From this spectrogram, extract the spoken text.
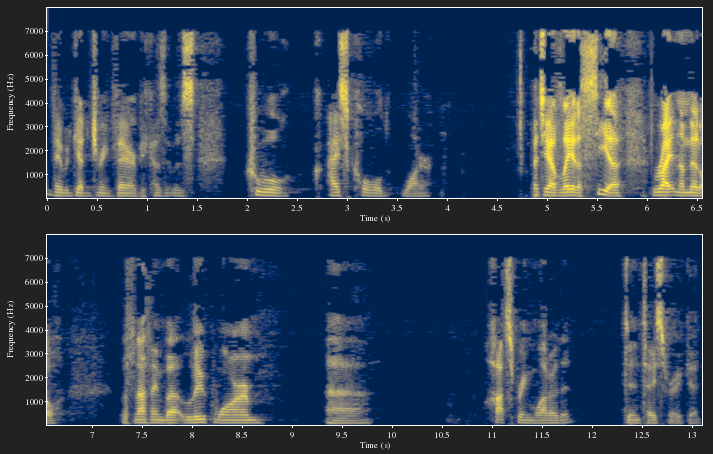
they would get a drink there because it was cool, ice cold water. But you have Laodicea right in the middle with nothing but lukewarm, uh, hot spring water that didn't taste very good.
